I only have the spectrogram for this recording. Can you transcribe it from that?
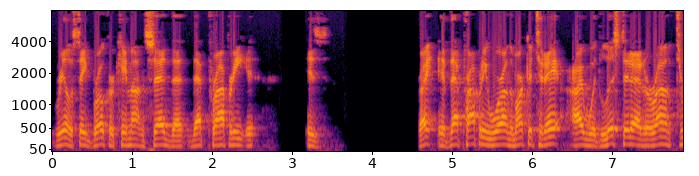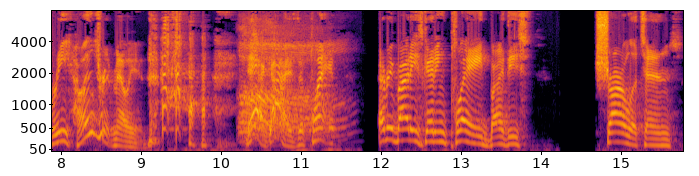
real estate broker came out and said that that property is right. If that property were on the market today, I would list it at around 300 million. yeah, guys, the play, everybody's getting played by these charlatans,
